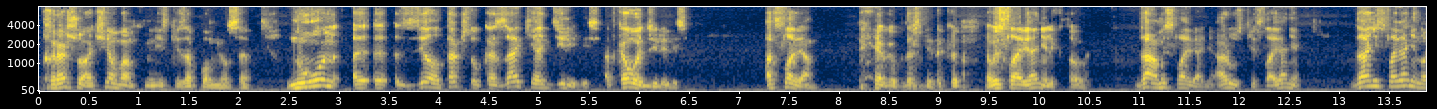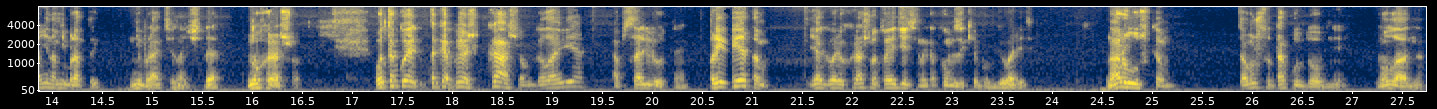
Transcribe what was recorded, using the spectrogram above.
Хорошо, а чем вам Хмельницкий запомнился? Ну, он э, э, сделал так, что казаки отделились. От кого отделились? От славян. Я говорю, подожди, так вы славяне или кто вы? Да, мы славяне. А русские славяне? Да, они славяне, но они нам не браты. Не братья, значит, да. Ну, хорошо. Вот такой, такая, понимаешь, каша в голове абсолютная. При этом я говорю, хорошо, твои дети на каком языке будут говорить? На русском, потому что так удобнее. Ну ладно.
